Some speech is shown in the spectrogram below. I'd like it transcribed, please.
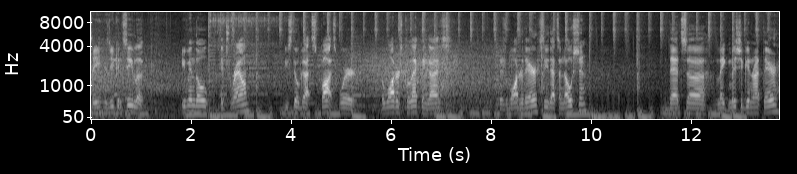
See, as you can see, look, even though it's round, you still got spots where the water's collecting, guys. There's water there. See, that's an ocean. That's uh, Lake Michigan right there.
